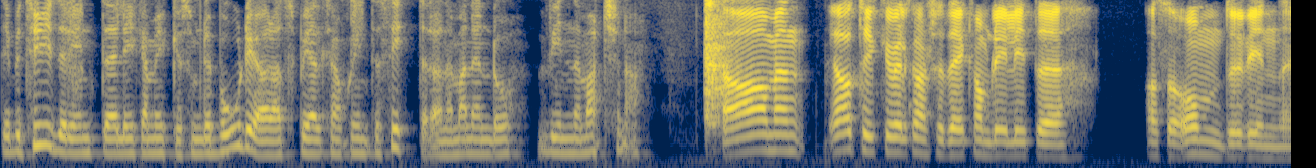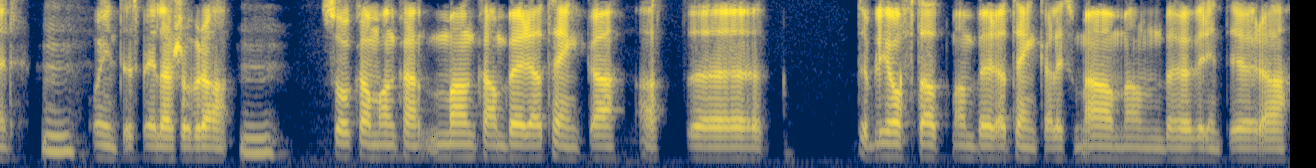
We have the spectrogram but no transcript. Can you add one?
det betyder inte lika mycket som det borde göra att spel kanske inte sitter där när man ändå vinner matcherna. Ja, men jag tycker väl kanske det kan bli lite, alltså om du vinner Mm, och inte spelar så bra mm, så kan man, kan, man kan börja tänka att eh, det blir ofta att man börjar tänka liksom, ja man behöver inte göra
